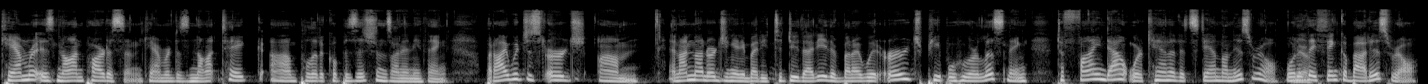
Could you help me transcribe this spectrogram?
Camera is nonpartisan. Camera does not take um, political positions on anything. But I would just urge, um, and I'm not urging anybody to do that either, but I would urge people who are listening to find out where candidates stand on Israel. What yeah. do they think about Israel?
